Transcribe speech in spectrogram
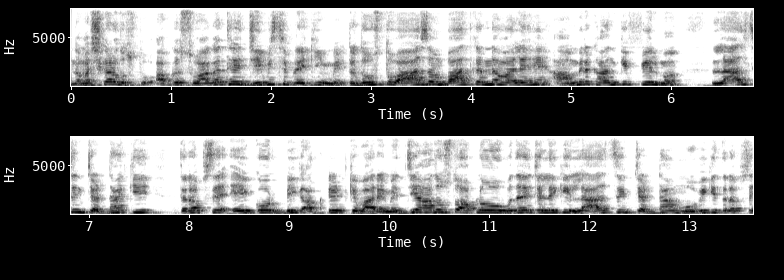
नमस्कार दोस्तों, आपका स्वागत है जीबीसी ब्रेकिंग में। तो दोस्तों, आज हम बात करने वाले हैं आमिर खान की फ़िल्म लाल सिंह चड्ढा की तरफ़ से एक और बिग अपडेट के बारे में। जी हाँ दोस्तों, आप लोगों को बताया चले कि लाल सिंह चड्ढा मूवी की तरफ़ से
